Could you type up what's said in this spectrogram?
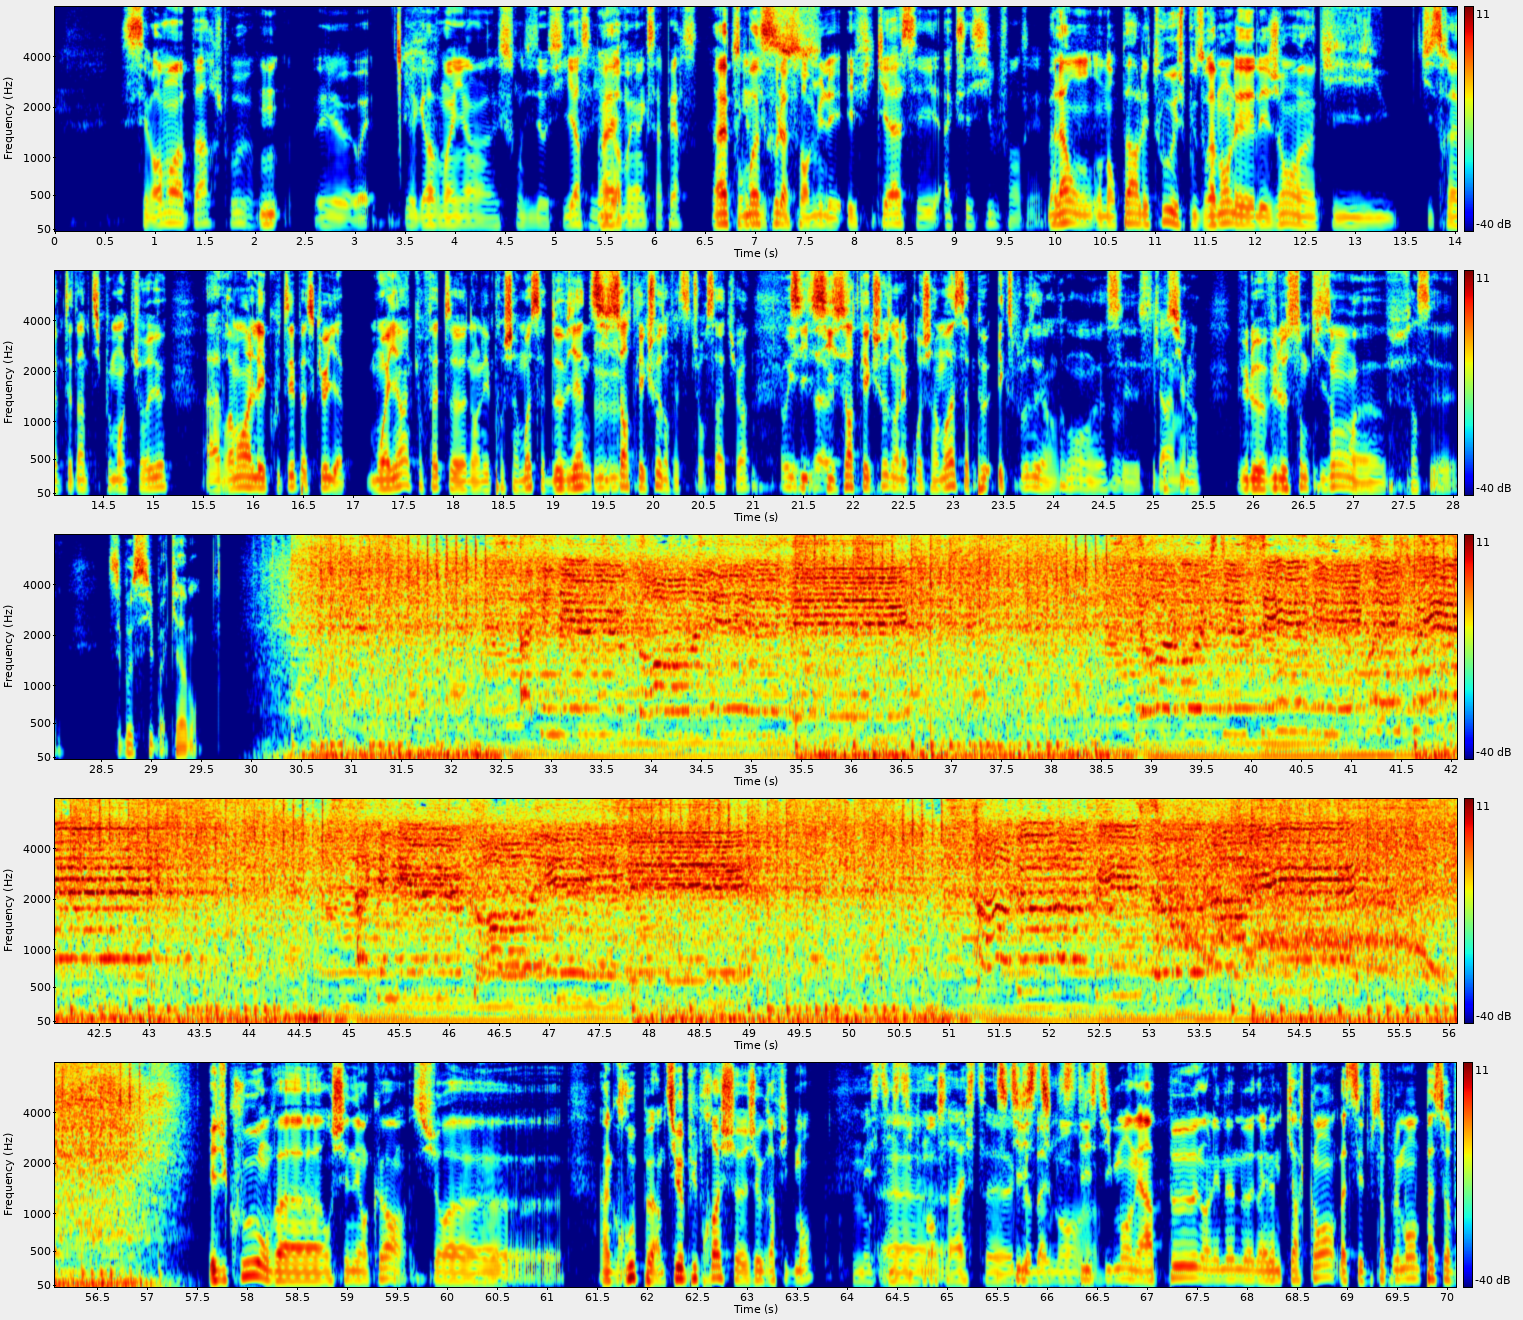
C'est vraiment à part, je trouve. Mm. Et euh, ouais, il y a grave moyen, euh, ce qu'on disait aussi hier, c'est qu'il y a Ouais. grave moyen que ça perce. ouais Parce pour que moi du coup, la formule est efficace et accessible. Bah là on, on en parle et tout et je pousse vraiment les, les gens euh, qui qui seraient peut-être un petit peu moins curieux à vraiment aller écouter parce qu'il y a moyen qu'en fait euh, dans les prochains mois ça devienne s'ils Mhm. sortent quelque chose en fait c'est toujours ça tu vois Si- S'ils sortent quelque chose dans les prochains mois, ça peut exploser. hein, Vraiment, euh, c'est possible. hein. Vu, le, vu le son qu'ils ont, euh, c'est possible, carrément. Et du coup, on va enchaîner encore sur euh, un groupe un petit peu plus proche euh, géographiquement. Mais stylistiquement, Euh, ça reste euh, Stylisti- globalement. stylistiquement, on est un peu dans les mêmes, dans les mêmes carcans. Bah, c'est tout simplement Pass of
